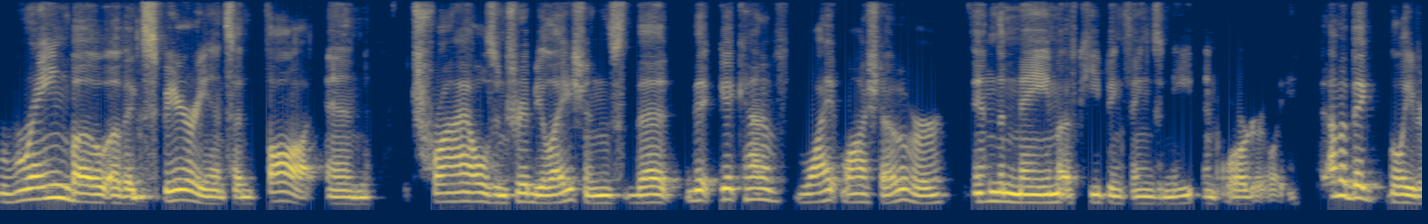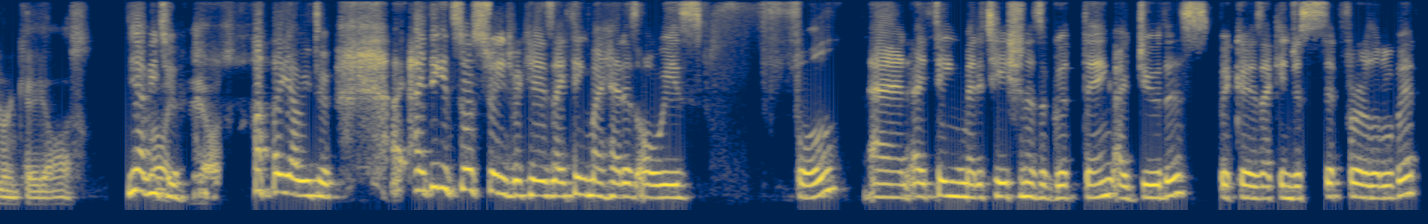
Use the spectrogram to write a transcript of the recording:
rainbow of experience and thought and trials and tribulations that that get kind of whitewashed over in the name of keeping things neat and orderly i'm a big believer in chaos yeah, me oh, too. yeah, me too. I, I think it's so strange because I think my head is always full. And I think meditation is a good thing. I do this because I can just sit for a little bit,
